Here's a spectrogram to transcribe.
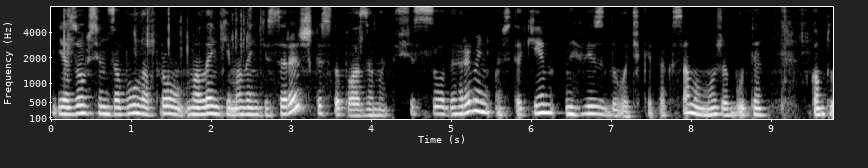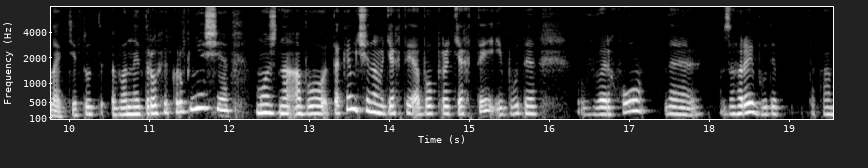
я зовсім забула про маленькі-маленькі сережки з топазами. 600 гривень ось такі гвіздочки. Так само може бути в комплекті. Тут вони трохи крупніші, можна або таким чином вдягти, або протягти, і буде вверху, е, згори буде така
